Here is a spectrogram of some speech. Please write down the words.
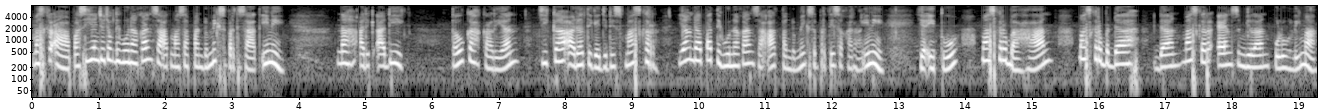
masker apa sih yang cocok digunakan saat masa pandemik seperti saat ini? Nah, adik-adik, tahukah kalian jika ada tiga jenis masker yang dapat digunakan saat pandemik seperti sekarang ini, yaitu masker bahan, masker bedah, dan masker N95.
